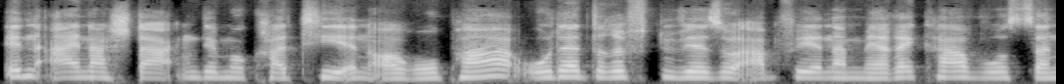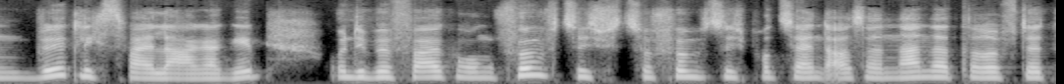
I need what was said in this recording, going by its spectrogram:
in einer starken Demokratie in Europa oder driften wir so ab wie in Amerika, wo es dann wirklich zwei Lager gibt und die Bevölkerung 50 zu 50 Prozent auseinanderdriftet,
